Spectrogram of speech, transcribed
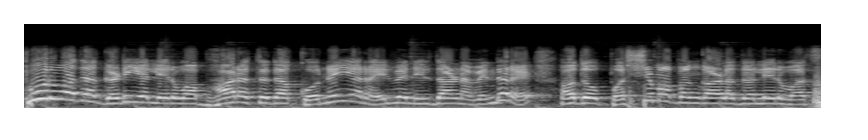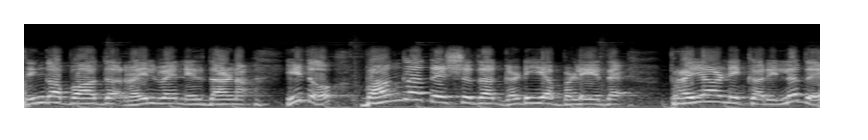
ಪೂರ್ವದ ಗಡಿಯಲ್ಲಿರುವ ಭಾರತದ ಕೊನೆಯ ರೈಲ್ವೆ ನಿಲ್ದಾಣವೆಂದರೆ ಅದು ಪಶ್ಚಿಮ ಬಂಗಾಳದಲ್ಲಿರುವ ಸಿಂಗಾಬಾದ್ ರೈಲ್ವೆ ನಿಲ್ದಾಣ. ಇದು ಬಾಂಗ್ಲಾದೇಶದ ಗಡಿಯ ಬಳಿ ಇದೆ. ಪ್ರಯಾಣಿಕರಿಲ್ಲದೆ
